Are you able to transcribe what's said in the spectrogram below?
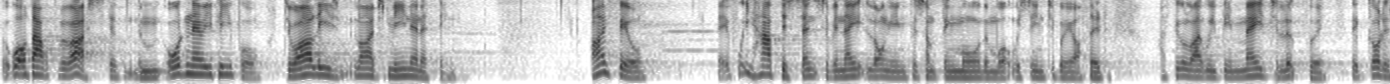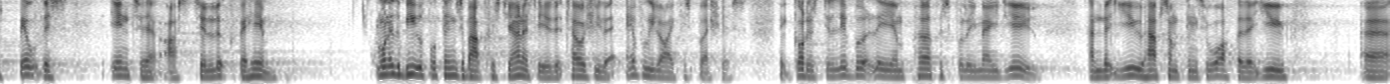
But what about for us, the, the ordinary people? Do our lives mean anything? I feel that if we have this sense of innate longing for something more than what we seem to be offered, I feel like we've been made to look for it, that God has built this into us to look for Him. One of the beautiful things about Christianity is it tells you that every life is precious, that God has deliberately and purposefully made you and that you have something to offer, that you uh,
